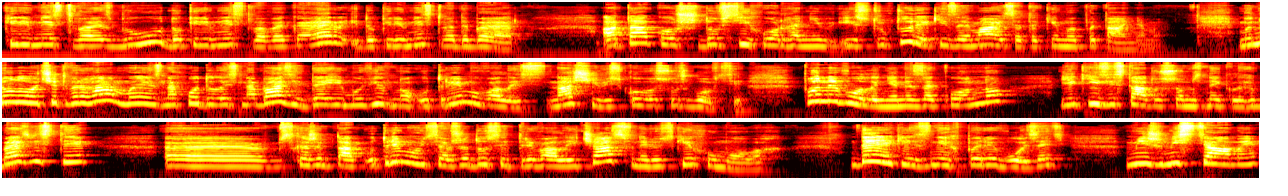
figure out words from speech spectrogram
керівництва СБУ, до керівництва ВКР і до керівництва ДБР, а також до всіх органів і структур, які займаються такими питаннями. Минулого четверга ми знаходились на базі, де ймовірно утримувались наші військовослужбовці, поневолені незаконно, які зі статусом зниклих безвісти, скажімо так, утримуються вже досить тривалий час в нелюдських умовах. Деяких з них перевозять між місцями.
